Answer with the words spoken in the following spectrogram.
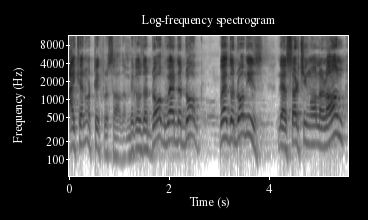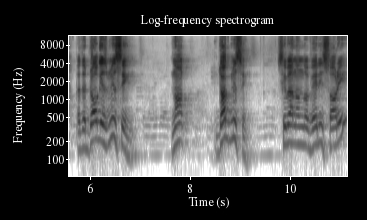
I cannot take prasadam because the dog, where the dog? Where the dog is? They are searching all around, but the dog is missing. Not dog missing. Sivananda very sorry.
